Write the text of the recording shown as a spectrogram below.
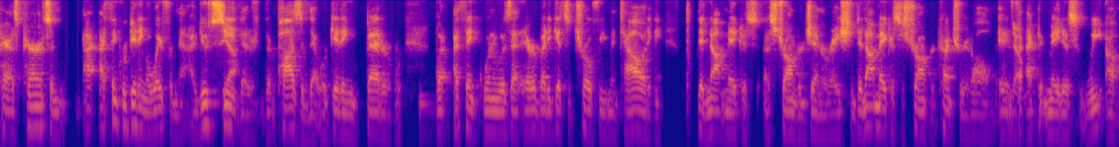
as parents and i, I think we're getting away from that. I do see yeah. that they're positive that we're getting better. But i think when it was that everybody gets a trophy mentality did not make us a stronger generation did not make us a stronger country at all. In no. fact it made us we uh,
